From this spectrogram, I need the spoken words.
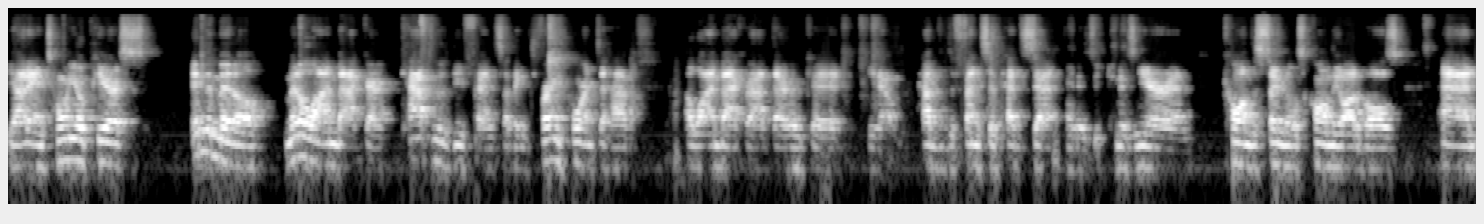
you had Antonio Pierce in the middle, middle linebacker, captain of the defense. I think it's very important to have a linebacker out there who could, you know, have the defensive headset in his in his ear and calling the signals, calling the audibles. And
